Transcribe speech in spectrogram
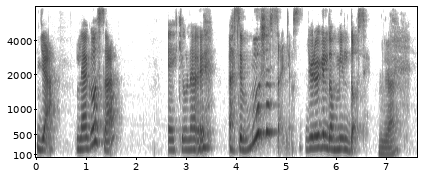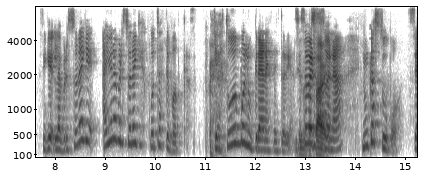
Ya, la cosa es que una vez, hace muchos años, yo creo que el 2012, Ya. así que la persona que, hay una persona que escucha este podcast, que estuvo involucrada en esta historia. Si esa lo sabe. persona nunca supo, si,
